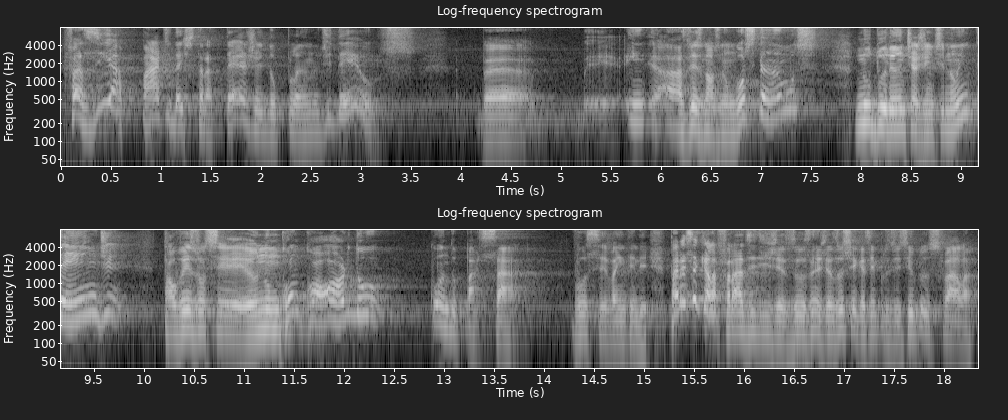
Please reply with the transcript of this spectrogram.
Fazia parte da estratégia e do plano de Deus. É, às vezes nós não gostamos, no durante a gente não entende, talvez você, eu não concordo, quando passar, você vai entender. Parece aquela frase de Jesus, né? Jesus chega sempre para os discípulos e fala:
